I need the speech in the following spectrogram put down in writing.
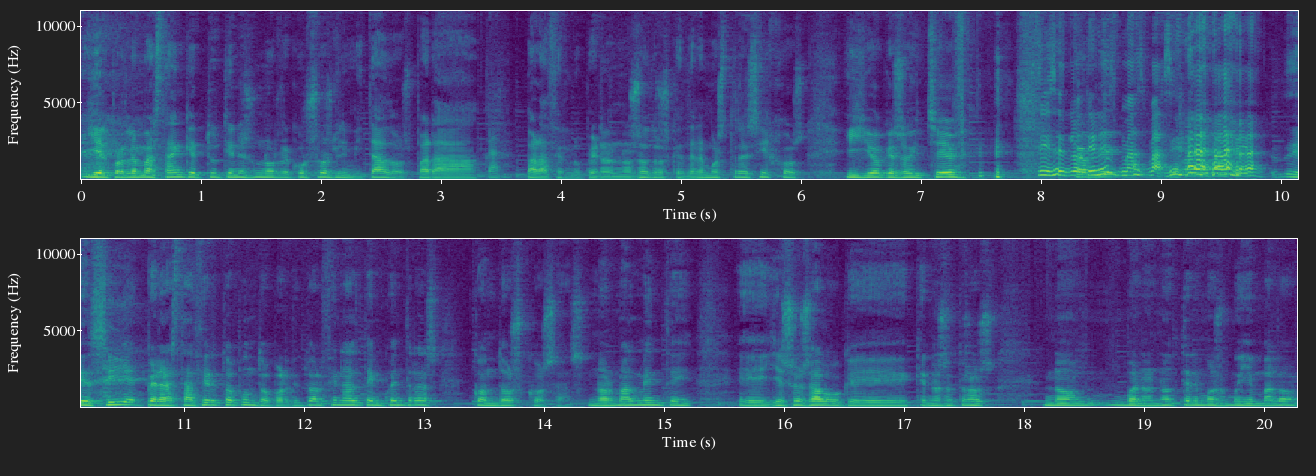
Y el problema está en que tú tienes unos recursos limitados para, claro. para hacerlo, pero nosotros que tenemos tres hijos y yo que soy chef... Sí, se lo también, tienes más fácil. Eh, sí, pero hasta cierto punto, porque tú al final te encuentras con dos cosas. Normalmente, eh, y eso es algo que, que nosotros no, bueno, no tenemos muy en valor,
